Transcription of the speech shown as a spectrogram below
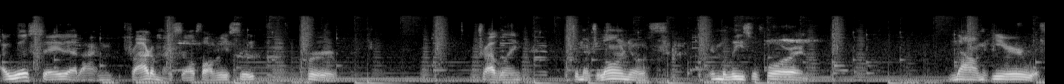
I will say that I'm proud of myself, obviously, for traveling so much alone. In Belize before, and now I'm here with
